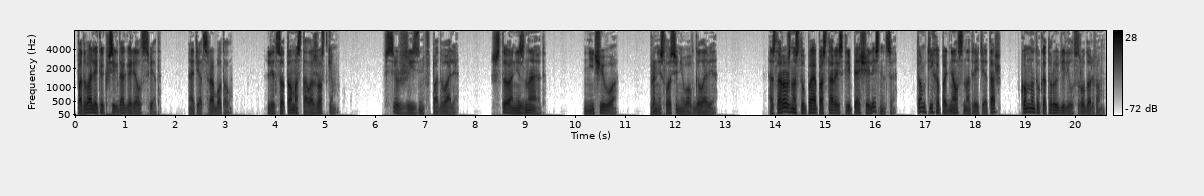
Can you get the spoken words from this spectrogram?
В подвале, как всегда, горел свет. Отец работал. Лицо Тома стало жестким. Всю жизнь в подвале. Что они знают? Ничего. Пронеслось у него в голове. Осторожно ступая по старой скрипящей лестнице, Том тихо поднялся на третий этаж, в комнату, которую делил с Рудольфом.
